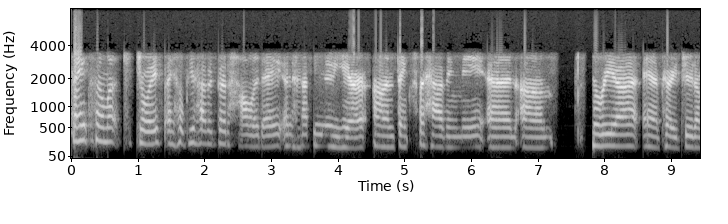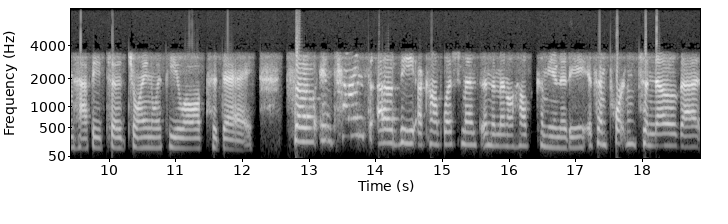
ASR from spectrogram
Thanks so much, Joyce. I hope you had a good holiday and Happy New Year. Um, thanks for having me. And um, Maria and Peri Jude, I'm happy to join with you all today. So, in terms of the accomplishments in the mental health community, it's important to know that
